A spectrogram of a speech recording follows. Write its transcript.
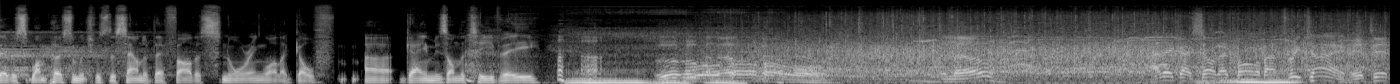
There was one person which was the sound of their father snoring while a golf uh, game is on the TV. Hello? hello. I think I saw that ball about three times. It did.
